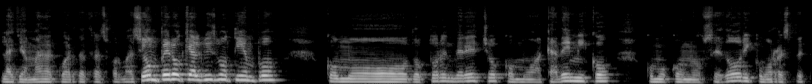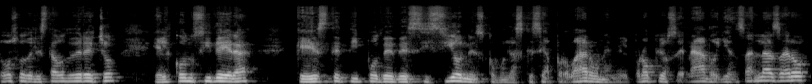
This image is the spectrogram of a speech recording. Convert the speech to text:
la llamada cuarta transformación, pero que al mismo tiempo como doctor en Derecho, como académico, como conocedor y como respetuoso del Estado de Derecho, él considera que este tipo de decisiones como las que se aprobaron en el propio Senado y en San Lázaro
